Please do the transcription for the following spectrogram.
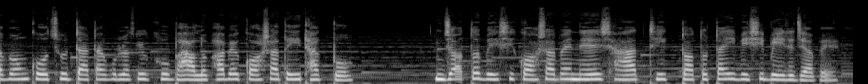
এবং কচুর ডাটাগুলোকে খুব ভালোভাবে কষাতেই থাকব। যত বেশি কষাবেন এর স্বাদ ঠিক ততটাই বেশি বেড়ে যাবে।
